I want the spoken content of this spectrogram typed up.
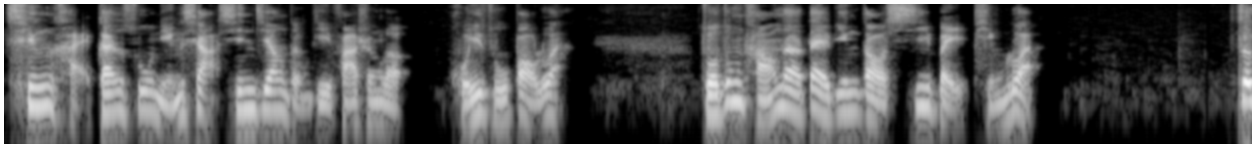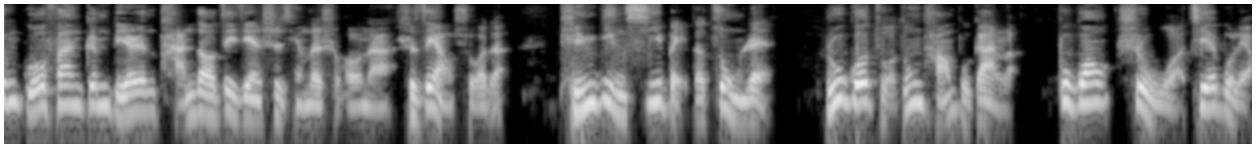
青海、甘肃、宁夏、新疆等地发生了回族暴乱，左宗棠呢带兵到西北平乱。曾国藩跟别人谈到这件事情的时候呢，是这样说的：平定西北的重任，如果左宗棠不干了，不光是我接不了，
